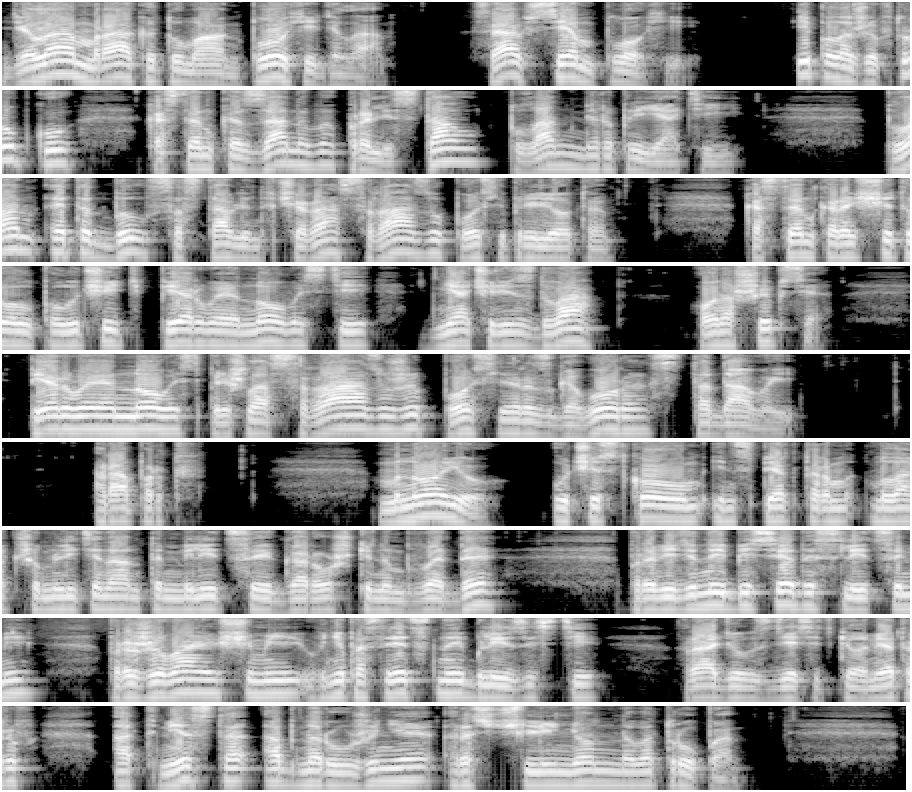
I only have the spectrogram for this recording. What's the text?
Дела мрак и туман, плохи дела. Совсем плохи. И, положив трубку, Костенко заново пролистал план мероприятий. План этот был составлен вчера сразу после прилета. Костенко рассчитывал получить первые новости дня через два. Он ошибся. Первая новость пришла сразу же после разговора с Тадавой. Рапорт. Мною, участковым инспектором, младшим лейтенантом милиции Горошкиным ВД, проведены беседы с лицами, проживающими в непосредственной близости, радиус 10 километров, от места обнаружения расчлененного трупа.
